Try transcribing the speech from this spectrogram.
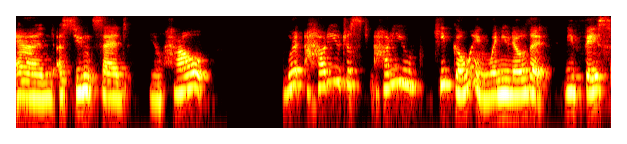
and a student said you know how what how do you just how do you keep going when you know that you face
